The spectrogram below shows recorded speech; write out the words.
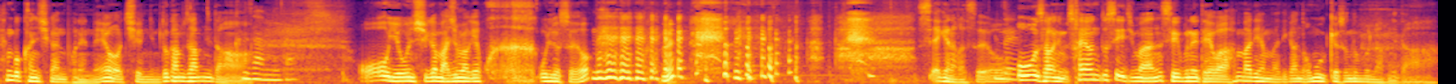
행복한 시간 보냈네요. 지은님도 감사합니다. 감사합니다. 오, 예원 씨가 마지막에 확 올렸어요. 네. 세게 나갔어요. 네. 오사님 사연도 세지만 세 분의 대화 한마디 한마디가 너무 웃겨서 눈물 납니다.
